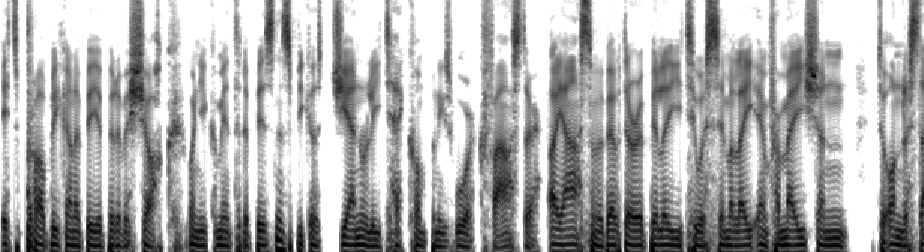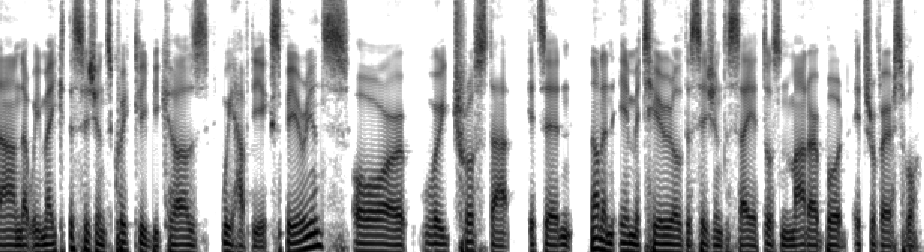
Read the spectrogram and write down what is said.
it's probably going to be a bit of a shock when you come into the business because generally tech companies work faster. I ask them about their ability to assimilate information, to understand that we make decisions quickly because we have the experience or we trust that it's a not an immaterial decision to say it doesn't matter, but it's reversible.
